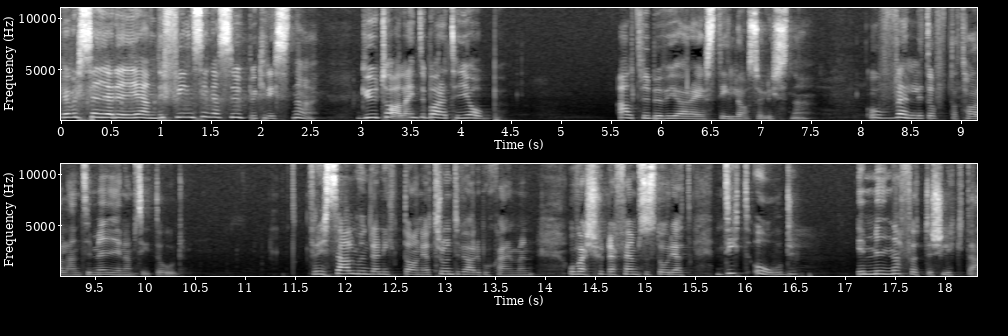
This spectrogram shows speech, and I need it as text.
Jag vill säga det igen, det finns inga superkristna. Gud talar inte bara till jobb. Allt vi behöver göra är att stilla oss och lyssna. Och väldigt ofta talar han till mig genom sitt ord. För i psalm 119, jag tror inte vi har det på skärmen, och vers 105 så står det att ditt ord är mina fötters lykta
